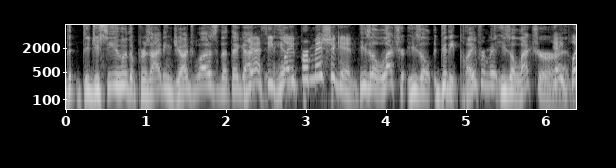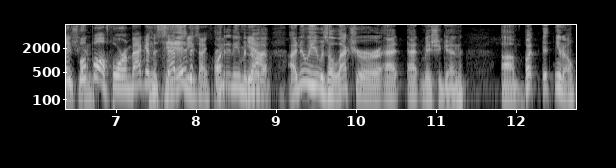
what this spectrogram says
th- did you see who the presiding judge was that they got? yes, he handed? played for Michigan. He's a lecturer. He's a. Did he play for me? He's a lecturer. yeah, he played Michigan. football for him back in the seventies. I. Oh, I didn't even yeah. know that. I knew he was a lecturer at at Michigan. Um, but it, you know,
